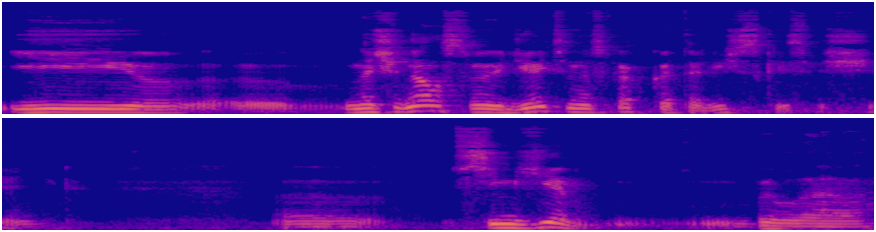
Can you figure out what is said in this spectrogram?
и э, начинал свою деятельность как католический священник. Э, в семье было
